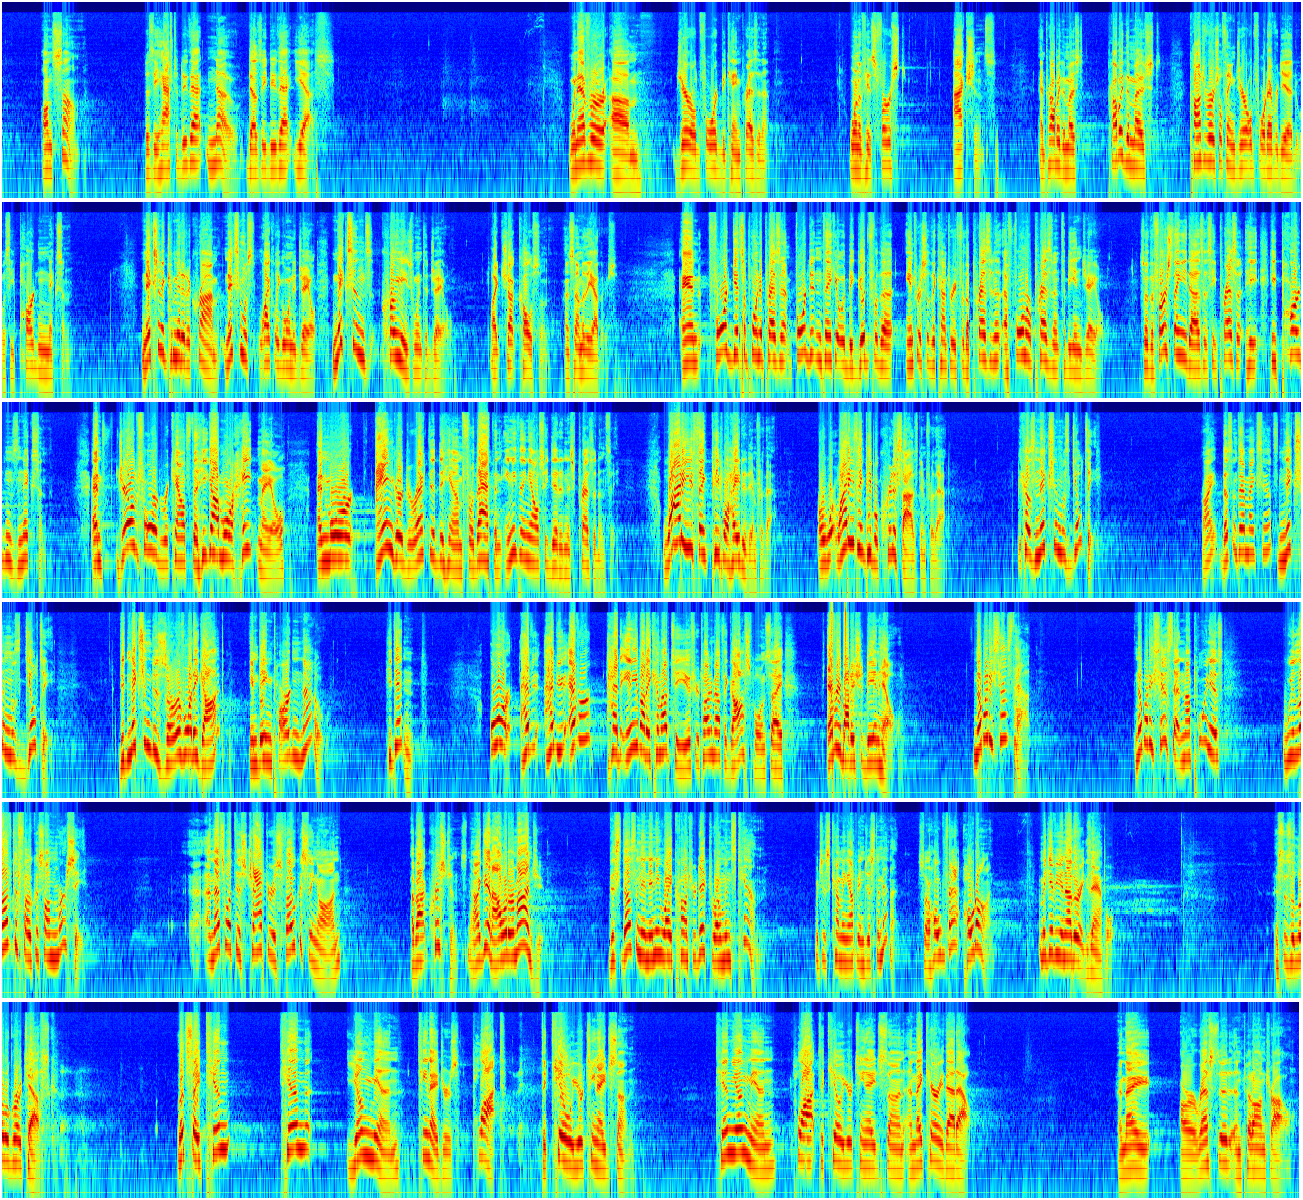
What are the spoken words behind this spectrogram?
on some. Does he have to do that? No. Does he do that? Yes. Whenever um, Gerald Ford became president, one of his first actions, and probably the most, probably the most controversial thing Gerald Ford ever did was he pardoned Nixon. Nixon had committed a crime. Nixon was likely going to jail. Nixon's cronies went to jail, like Chuck Colson and some of the others. And Ford gets appointed president. Ford didn't think it would be good for the interests of the country for the president, a former president, to be in jail. So the first thing he does is he, pres- he, he pardons Nixon. And Gerald Ford recounts that he got more hate mail and more anger directed to him for that than anything else he did in his presidency. Why do you think people hated him for that? Or wh- why do you think people criticized him for that? Because Nixon was guilty. Right? Doesn't that make sense? Nixon was guilty. Did Nixon deserve what he got in being pardoned? No, he didn't. Or have you, have you ever had anybody come up to you, if you're talking about the gospel, and say, everybody should be in hell? Nobody says that. Nobody says that. And my point is, we love to focus on mercy. And that's what this chapter is focusing on about Christians. Now, again, I would remind you, this doesn't in any way contradict Romans 10 which is coming up in just a minute. So hold, fat, hold on. Let me give you another example. This is a little grotesque. Let's say 10, 10 young men, teenagers, plot to kill your teenage son. 10 young men plot to kill your teenage son, and they carry that out. And they are arrested and put on trial.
